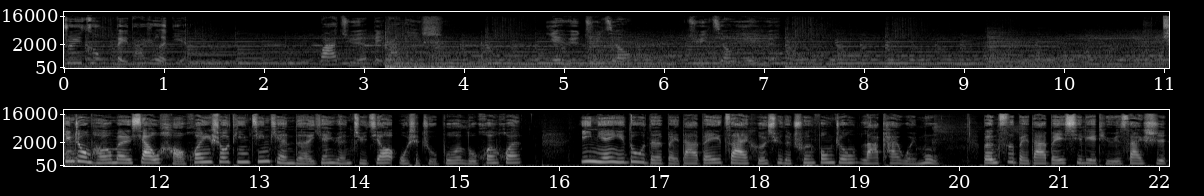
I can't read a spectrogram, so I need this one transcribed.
追踪北大热点，挖掘北大历史，燕园聚焦，聚焦燕园。听众朋友们，下午好，欢迎收听今天的燕园聚焦，我是主播卢欢欢。一年一度的北大杯在和煦的春风中拉开帷幕。本次北大杯系列体育赛事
